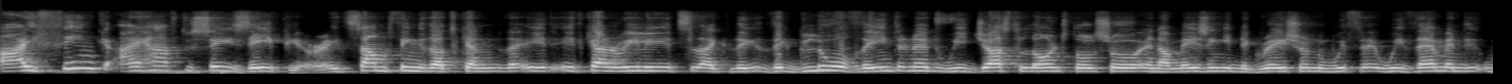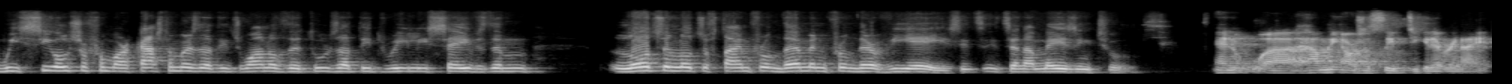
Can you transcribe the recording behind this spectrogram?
I think I have to say Zapier. It's something that can it, it can really it's like the, the glue of the internet. We just launched also an amazing integration with with them, and we see also from our customers that it's one of the tools that it really saves them lots and lots of time from them and from their VAs. It's it's an amazing tool. And uh, how many hours of sleep do you get every night?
